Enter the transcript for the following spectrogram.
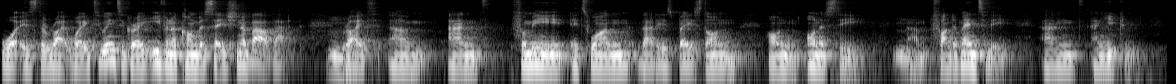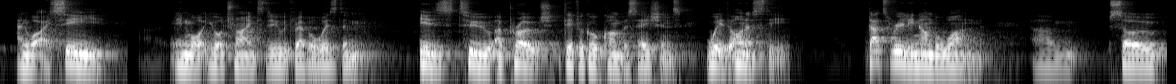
what is the right way to integrate even a conversation about that, mm. right? Um, and for me, it's one that is based on on honesty mm. um, fundamentally, and and you can and what I see uh, in what you're trying to do with Rebel Wisdom is to approach difficult conversations with honesty. That's really number one. Um, so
